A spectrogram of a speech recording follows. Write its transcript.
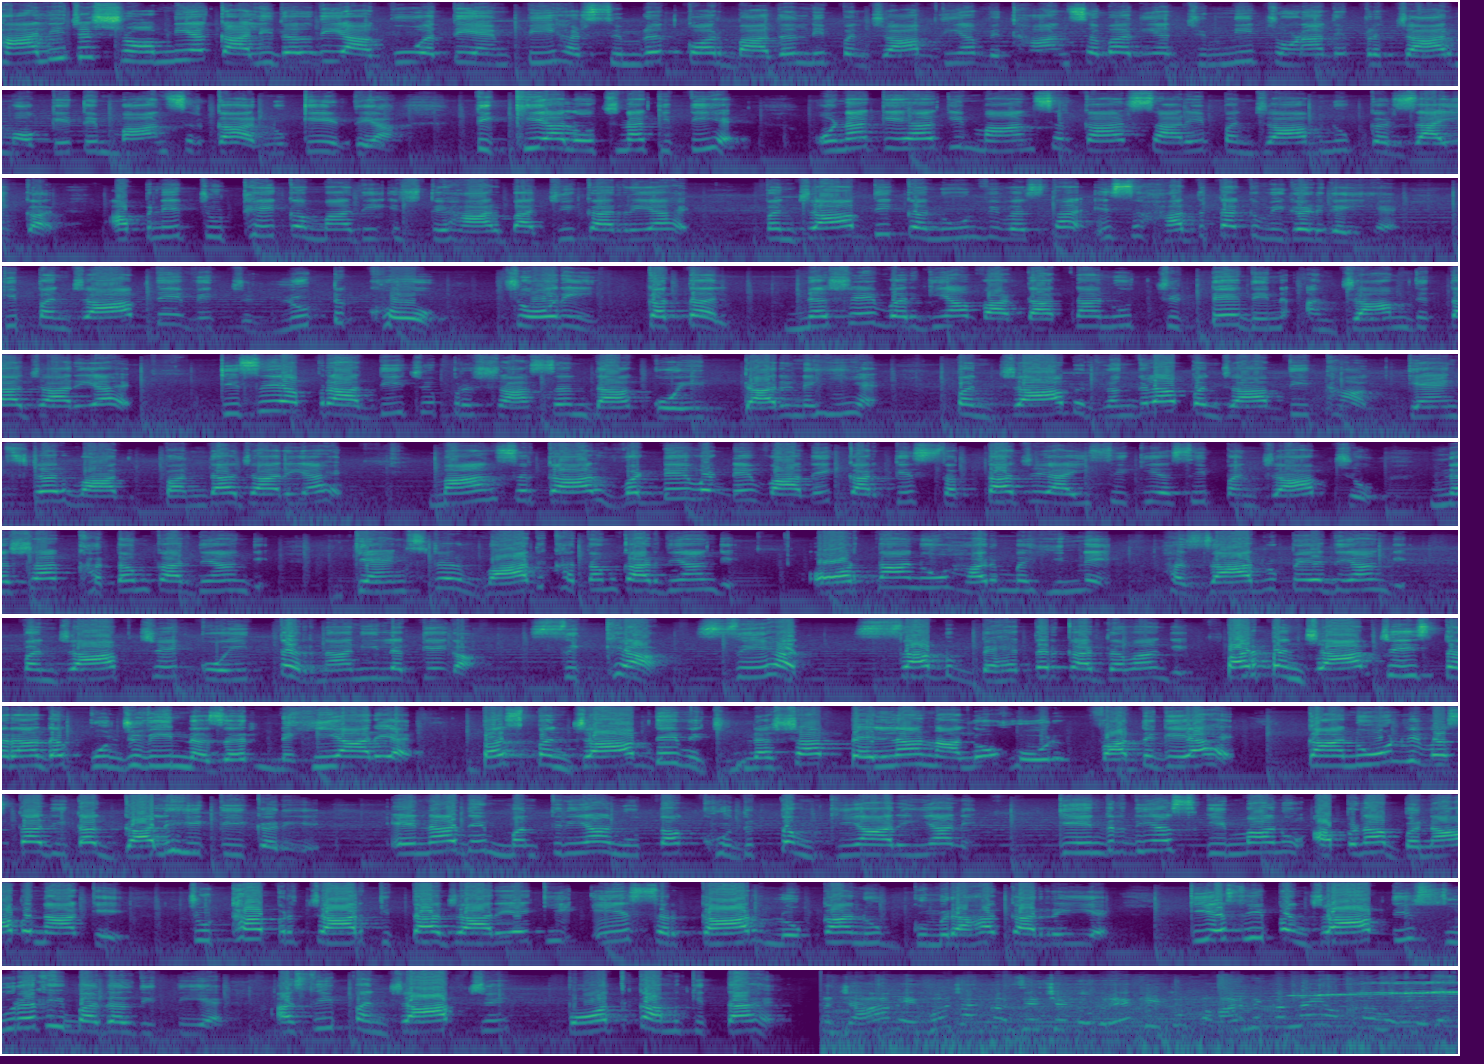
ਹਾਲ ਹੀ 'ਚ ਸ਼੍ਰੋਮਣੀ ਅਕਾਲੀ ਦਲ ਦੀ ਆਗੂ ਅਤੇ ਐਮਪੀ ਹਰਸਿਮਰਤ ਕੌਰ ਬਾਦਲ ਨੇ ਪੰਜਾਬ ਦੀਆਂ ਵਿਧਾਨ ਸਭਾ ਦੀਆਂ ਜਿਮਨੀ ਚੋਣਾਂ ਦੇ ਪ੍ਰਚਾਰ ਮੌਕੇ ਤੇ ਮਾਨ ਸਰਕਾਰ ਨੂੰ ਘੇਰਦਿਆਂ ਤਿੱਖੀ ਆਲੋਚਨਾ ਕੀਤੀ ਹੈ। ਉਹਨਾਂ ਕਿਹਾ ਕਿ ਮਾਨ ਸਰਕਾਰ ਸਾਰੇ ਪੰਜਾਬ ਨੂੰ ਕਰਜ਼ਾਈ ਕਰ, ਆਪਣੇ ਝੂਠੇ ਕੰਮਾਂ ਦੀ ਇਸ਼ਤਿਹਾਰਬਾਜ਼ੀ ਕਰ ਰਿਹਾ ਹੈ। ਪੰਜਾਬ ਦੀ ਕਾਨੂੰਨ ਵਿਵਸਥਾ ਇਸ ਹੱਦ ਤੱਕ ਵਿਗੜ ਗਈ ਹੈ ਕਿ ਪੰਜਾਬ ਦੇ ਵਿੱਚ ਲੁੱਟ, ਖੋਹ, ਚੋਰੀ, ਕਤਲ, ਨਸ਼ੇ ਵਰਗੀਆਂ ਵਾਰਦਾਤਾਂ ਨੂੰ ਚਿੱਟੇ ਦਿਨ ਅੰਜਾਮ ਦਿੱਤਾ ਜਾ ਰਿਹਾ ਹੈ। ਕਿਸੇ ਅਪਰਾਧੀ 'ਚ ਪ੍ਰਸ਼ਾਸਨ ਦਾ ਕੋਈ ਡਰ ਨਹੀਂ ਹੈ। ਪੰਜਾਬ ਰੰਗਲਾ ਪੰਜਾਬ ਦੀ ਥਾਂ ਗੈਂਗਸਟਰਵਾਦ ਬਣਦਾ ਜਾ ਰਿਹਾ ਹੈ। ਮਾਨ ਸਰਕਾਰ ਵੱਡੇ ਵੱਡੇ ਵਾਅਦੇ ਕਰਕੇ ਸੱਤਾ 'ਚ ਆਈ ਸੀ ਕਿ ਅਸੀਂ ਪੰਜਾਬ 'ਚੋਂ ਨਸ਼ਾ ਖਤਮ ਕਰ ਦਿਆਂਗੇ, ਗੈਂਗਸਟਰਵਾਦ ਖਤਮ ਕਰ ਦਿਆਂਗੇ। ਔਰਤਾਂ ਨੂੰ ਹਰ ਮਹੀਨੇ 1000 ਰੁਪਏ ਦੇਾਂਗੇ ਪੰਜਾਬ 'ਚ ਕੋਈ ਧਰਨਾ ਨਹੀਂ ਲੱਗੇਗਾ। ਸਿੱਖਿਆ, ਸਿਹਤ ਸਭ ਬਿਹਤਰ ਕਰ ਦਵਾਂਗੇ। ਪਰ ਪੰਜਾਬ 'ਚ ਇਸ ਤਰ੍ਹਾਂ ਦਾ ਕੁਝ ਵੀ ਨਜ਼ਰ ਨਹੀਂ ਆ ਰਿਹਾ ਬਸ ਪੰਜਾਬ ਦੇ ਵਿੱਚ ਨਸ਼ਾ ਪਹਿਲਾਂ ਨਾਲੋਂ ਹੋਰ ਵੱਧ ਗਿਆ ਹੈ। ਕਾਨੂੰਨ ਵਿਵਸਥਾ ਦੀ ਤਾਂ ਗੱਲ ਹੀ ਕੀ ਕਰੀਏ? ਇਹਨਾਂ ਦੇ ਮੰਤਰੀਆਂ ਨੂੰ ਤਾਂ ਖੁਦ ਧਮਕੀਆਂ ਆ ਰਹੀਆਂ ਨੇ। ਕੇਂਦਰ ਦੀਆਂ ਸਕੀਮਾਂ ਨੂੰ ਆਪਣਾ ਬਣਾ ਬਣਾ ਕੇ ਝੂਠਾ ਪ੍ਰਚਾਰ ਕੀਤਾ ਜਾ ਰਿਹਾ ਹੈ ਕਿ ਇਹ ਸਰਕਾਰ ਲੋਕਾਂ ਨੂੰ ਗੁੰਮਰਾਹ ਕਰ ਰਹੀ ਹੈ। ਕਿ ਅਸੀਂ ਪੰਜਾਬ ਦੀ ਸੂਰਤ ਹੀ ਬਦਲ ਦਿੱਤੀ ਹੈ। ਅਸੀਂ ਪੰਜਾਬ 'ਚ ਬਹੁਤ ਕੰਮ ਕੀਤਾ ਹੈ। ਪੰਜਾਬ ਇਹੋ ਜਿਹਾ ਕਰਜ਼ੇ 'ਚ ਡੁੱਬ ਰਿਹਾ ਕਿ ਤੂੰ ਬਾਹਰ ਨਿਕਲਣਾ ਹੀ ਔਖਾ ਹੋ ਜਾਊਗਾ।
